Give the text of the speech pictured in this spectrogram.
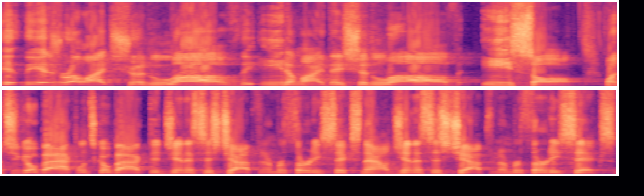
the Israelites should love the Edomite. They should love Esau. Once you go back, let's go back to Genesis chapter number 36 now. Genesis chapter number 36.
